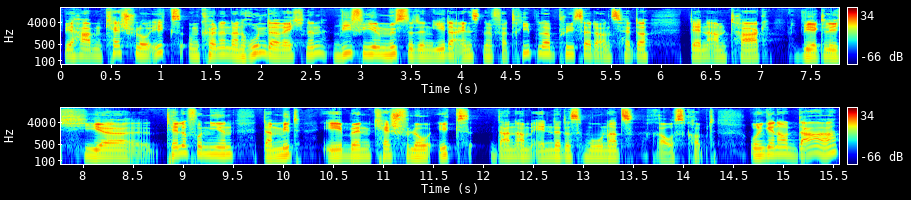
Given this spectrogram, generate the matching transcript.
wir haben Cashflow X und können dann runterrechnen, wie viel müsste denn jeder einzelne Vertriebler, Presetter und Setter denn am Tag wirklich hier telefonieren, damit eben Cashflow X dann am Ende des Monats rauskommt. Und genau da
